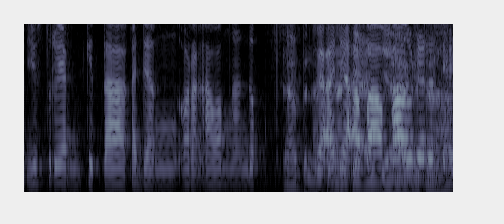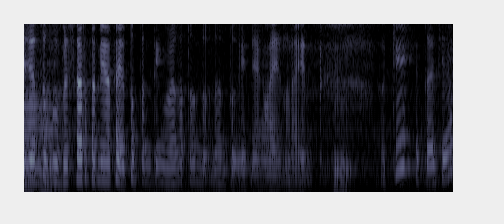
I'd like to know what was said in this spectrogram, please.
justru yang kita kadang orang awam nganggep Ya, nggak ada nanti-nanti apa-apa udah gitu. nanti aja Ah. tunggu besar ternyata itu penting banget untuk nentuin yang lain-lain. Hmm. Oke, itu aja.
